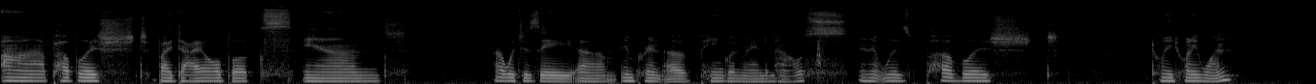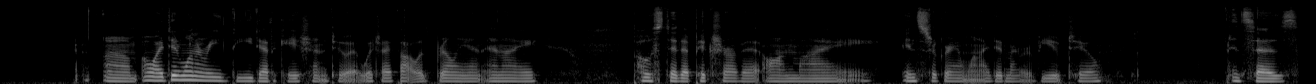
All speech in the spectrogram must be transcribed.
uh, published by Dial Books, and uh, which is a um, imprint of Penguin Random House, and it was published 2021. Um, oh, I did want to read the dedication to it, which I thought was brilliant, and I posted a picture of it on my Instagram when I did my review too. It says,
